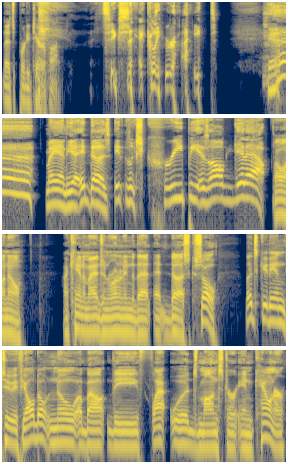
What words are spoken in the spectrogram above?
that's pretty terrifying. That's exactly right. Yeah, man. Yeah, it does. It looks creepy as all get out. Oh, I know. I can't imagine running into that at dusk. So let's get into if y'all don't know about the Flatwoods monster encounter,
